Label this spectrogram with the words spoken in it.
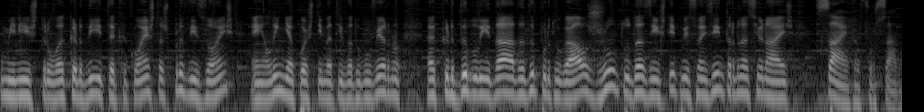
O ministro acredita que com estas previsões, em linha com a estimativa do governo, a credibilidade de Portugal junto das instituições internacionais sai reforçada.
